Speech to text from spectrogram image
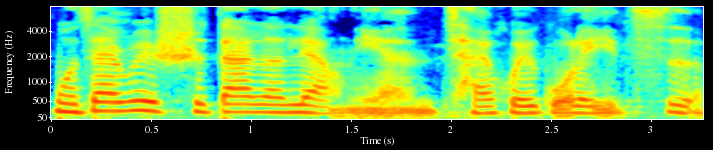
我在瑞士待了两年，才回国了一次，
